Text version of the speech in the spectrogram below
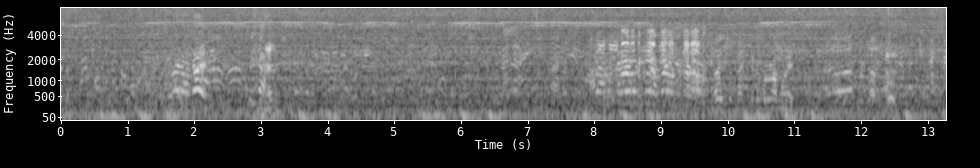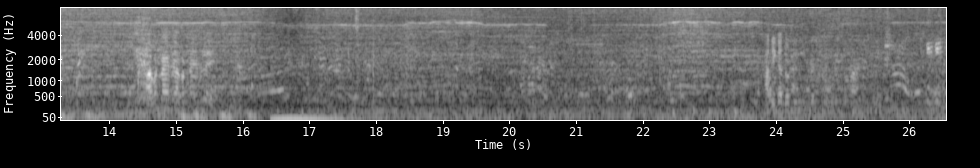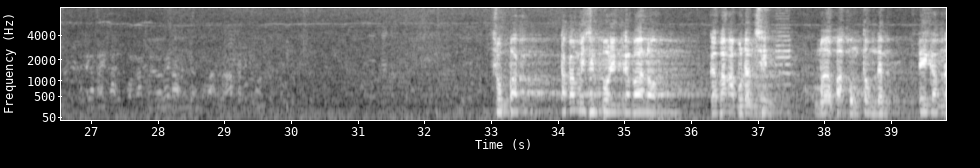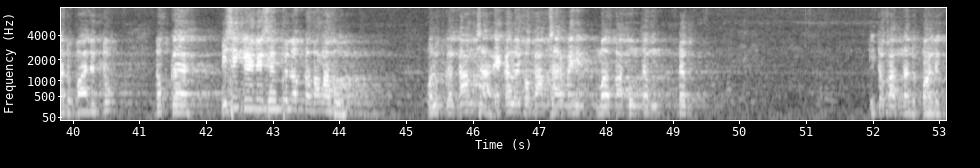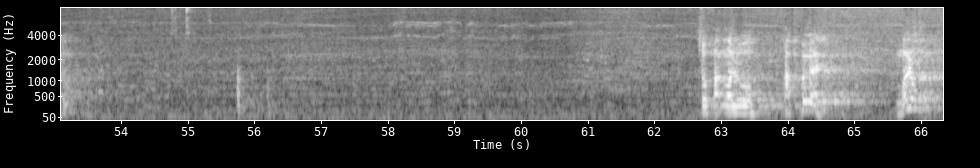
Apa naik apa naik beli? Adika duduk. Supak takam misin porin kabalo kabang abudan sin mapakumtom dem tekam na lupalid dok ke. Bisinggi di ke Bangabu, meluk ke gamsar, ya, ekaloy po gamsar mahin mapatum tem, dem. Ito kam na lupalik tu Supang ngulu apungan. Nguluk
